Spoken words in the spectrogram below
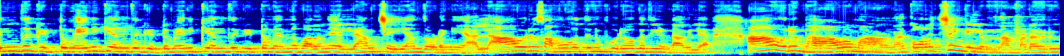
എന്ത് കിട്ടും എനിക്ക് എന്ത് കിട്ടും എനിക്ക് എന്ത് കിട്ടും എന്ന് പറഞ്ഞ് എല്ലാം ചെയ്യാൻ തുടങ്ങിയാൽ ആ ഒരു സമൂഹത്തിന് പുരോഗതി ഉണ്ടാവില്ല. ആ ഒരു ഭാവമാണ് കുറച്ചെങ്കിലും നമ്മുടെ ഒരു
